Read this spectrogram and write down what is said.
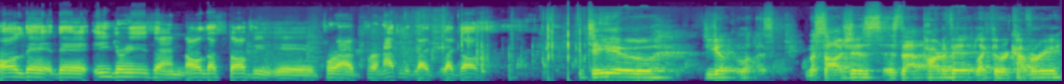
all the, the injuries and all that stuff uh, for a, for an athlete like like us. Do you do you get massages? Is that part of it? Like the recovery?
